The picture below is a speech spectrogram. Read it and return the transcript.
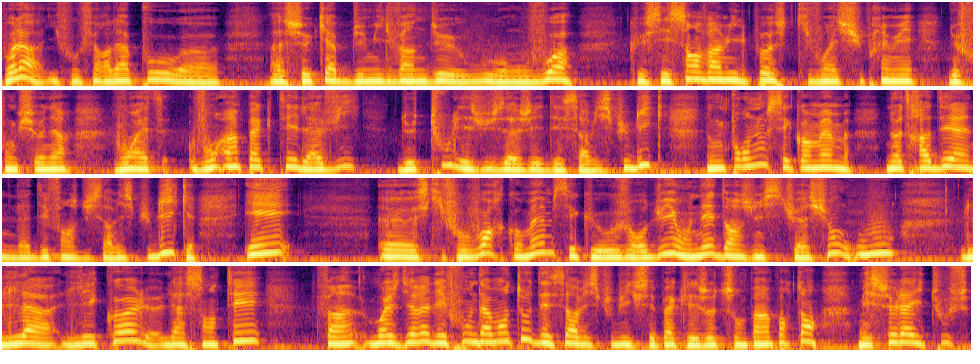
voilà, il faut faire la peau à ce cap 2022 où on voit que ces 120 000 postes qui vont être supprimés de fonctionnaires vont, être, vont impacter la vie de tous les usagers des services publics. Donc pour nous, c'est quand même notre ADN, la défense du service public. Et euh, ce qu'il faut voir quand même, c'est qu'aujourd'hui, on est dans une situation où l'école, la, santé, enfin, moi je dirais les fondamentaux des services publics. Je sais pas que les autres sont pas importants, mais cela, ils touchent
